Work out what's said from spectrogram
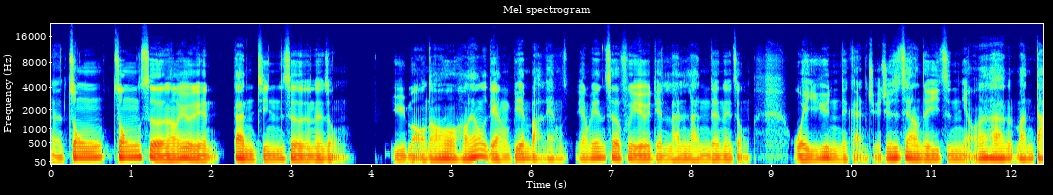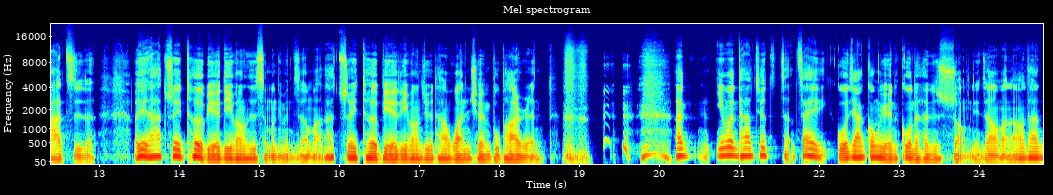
呃，棕棕色，然后又有点淡金色的那种羽毛，然后好像两边吧，两两边侧腹也有一点蓝蓝的那种尾韵的感觉，就是这样的一只鸟。那它蛮大只的，而且它最特别的地方是什么？你们知道吗？它最特别的地方就是它完全不怕人。他 因为他就在国家公园过得很爽，你知道吗？然后他。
